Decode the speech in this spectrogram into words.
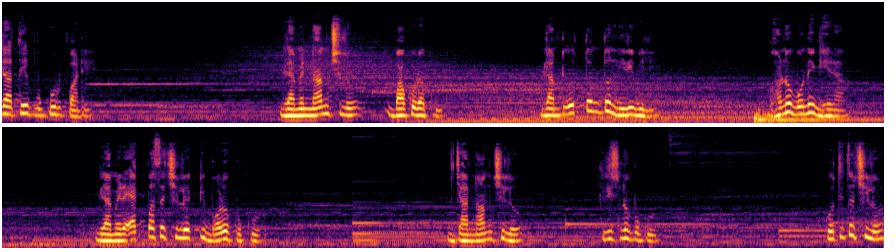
রাতে পুকুর পাড়ে। গ্রামের নাম ছিল বাঁকুড়াপুর গ্রামটি অত্যন্ত নিরিবিলি, ঘন বনে ঘেরা। গ্রামের এক পাশে ছিল একটি বড় পুকুর, যার নাম ছিল কৃষ্ণ পুকুর। কথিত ছিল,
